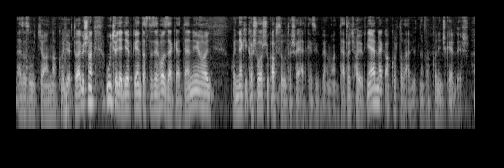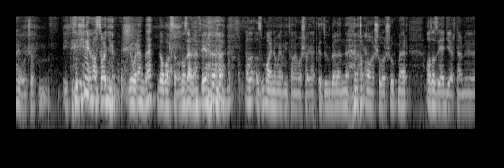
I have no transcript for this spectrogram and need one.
ez az útja annak, hogy ők tovább jussanak. Úgyhogy egyébként azt azért hozzá kell tenni, hogy hogy nekik a sorsuk abszolút a saját kezükben van. Tehát, hogyha ők nyernek, akkor tovább jutnak, akkor nincs kérdés. Hát jó, csak itt, itt jön az, hogy jó rendben, de a Barcelona az ellenfél, az majdnem olyan, mintha nem a saját kezükben lenne a sorsuk, mert az azért egyértelmű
